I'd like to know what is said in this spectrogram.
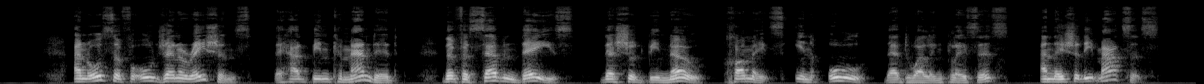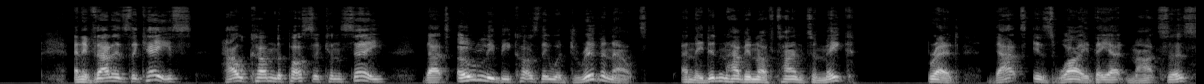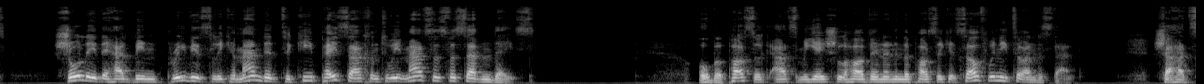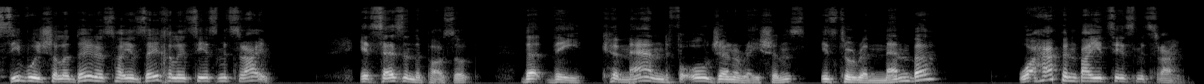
and also for all generations they had been commanded that for seven days there should be no chometz in all their dwelling places, and they should eat matzahs. And if that is the case, how come the pasuk can say that only because they were driven out and they didn't have enough time to make bread, that is why they ate matzahs? Surely they had been previously commanded to keep Pesach and to eat matzahs for seven days. Uber pasuk atzmi yesh lahavin, and in the pasuk itself we need to understand. Shahat sivui shaladeres hayezechel etzias mitzrayim. It says in the pasuk that the command for all generations is to remember what happened by Yitzias Mitzrayim.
